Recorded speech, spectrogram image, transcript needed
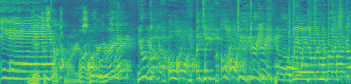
And Yeah, just watch Mario. All right, Booger, you ready? Here we go. Oh, one, a two, oh, one, two, three. The wheels on the bus go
